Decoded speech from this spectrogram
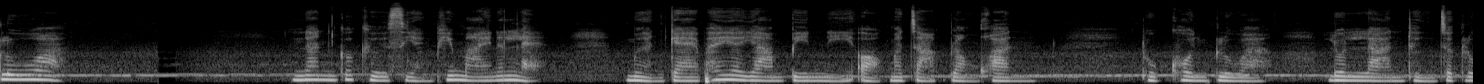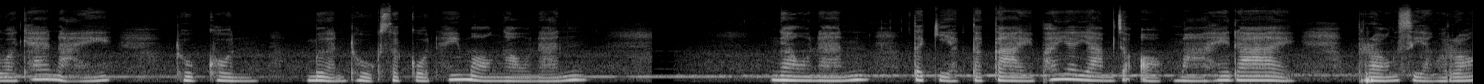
กลัว นั่นก็คือเสียงพี่ไม้นั่นแหละ เหมือนแกพยายามปีนหนีออกมาจากปล่องควัน ทุกคนกลัวลวนลานถึงจะกลัวแค่ไหน ทุกคนเหมือนถูกสะกดให้มองเงานั้น เงานั้น ตะเกียกตะกายพยายามจะออกมาให้ได้ พร้องเสียงร้อง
